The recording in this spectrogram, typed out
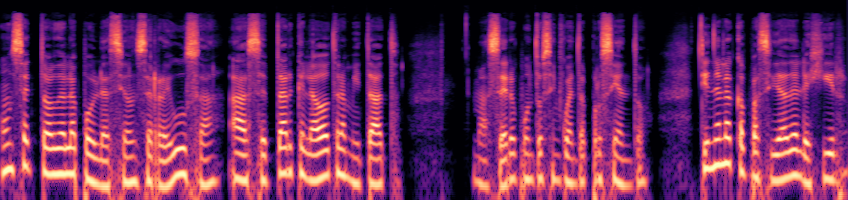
un sector de la población se rehúsa a aceptar que la otra mitad, más 0.50%, tiene la capacidad de elegir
